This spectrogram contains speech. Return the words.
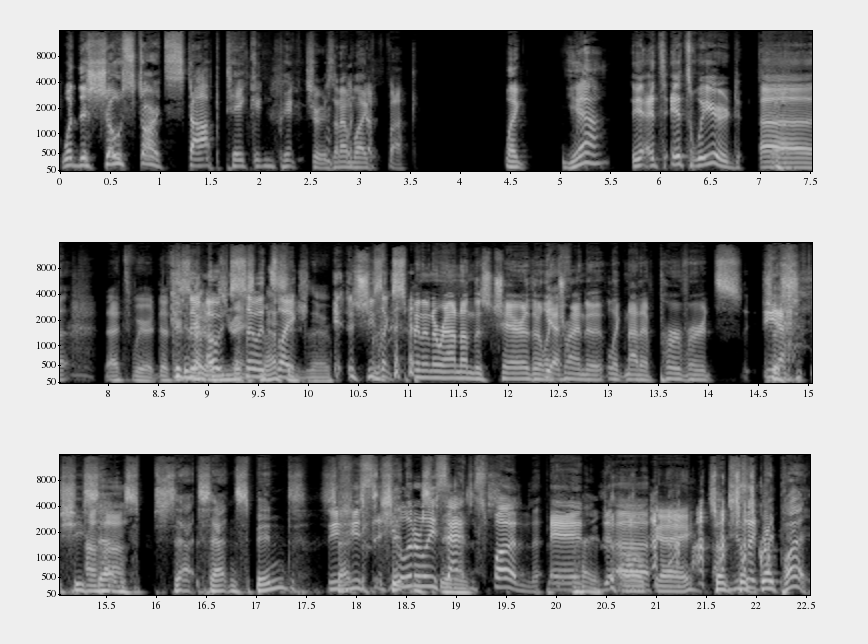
when the show starts, stop taking pictures. And I'm like, fuck. Like, yeah, yeah, it's it's weird. Uh, That's weird. That's 'Cause Seems they're- like a oh, so it's like- message there. It- she's like spinning around on this chair. They're like Yes. trying to like not have perverts. So yeah, she, she Uh-huh. sat, and, sp- sat, sat and spinned. she, Sat- she, sit she literally spin sat and is- spun, and Right. uh, okay. So, so it's like- a great play.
